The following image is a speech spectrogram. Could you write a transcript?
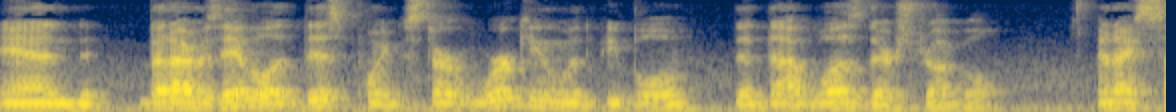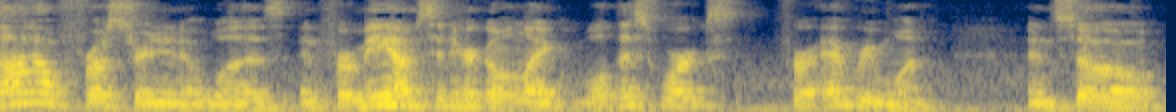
And but I was able at this point to start working with people that that was their struggle. And I saw how frustrating it was. And for me, I'm sitting here going like, well, this works for everyone. And so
